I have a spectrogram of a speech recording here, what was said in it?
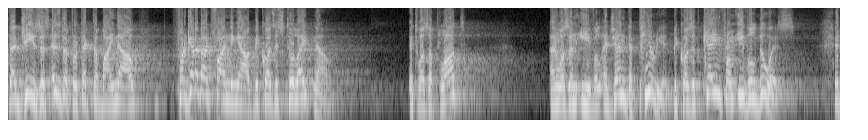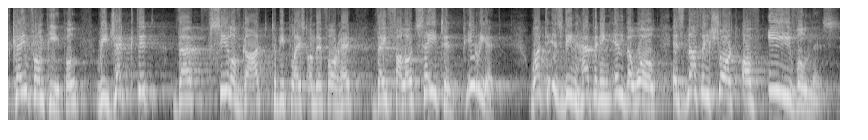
that Jesus is the protector by now, forget about finding out because it's too late now. It was a plot and was an evil agenda, period, because it came from evildoers. It came from people rejected the seal of God to be placed on their forehead. They followed Satan, period. What is been happening in the world is nothing short of evilness,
